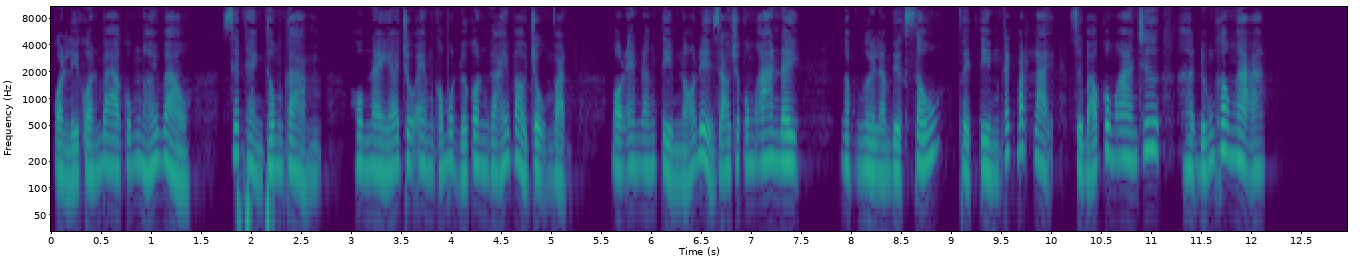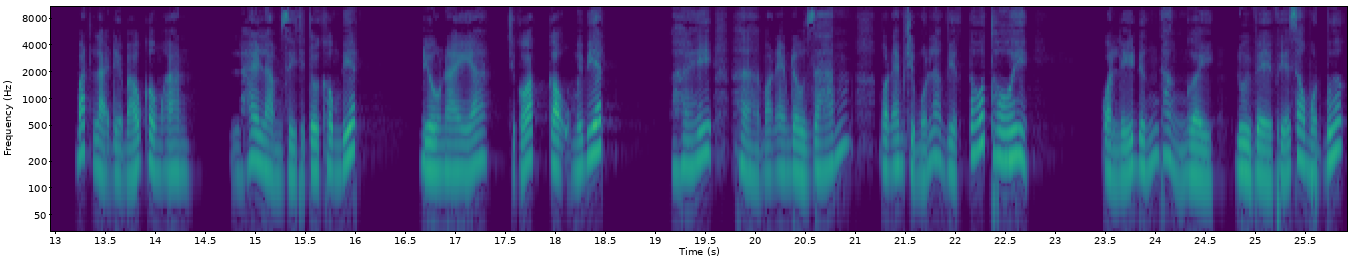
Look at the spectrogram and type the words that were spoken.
Quản lý quán bar cũng nói vào. Sếp Thành thông cảm. Hôm nay chỗ em có một đứa con gái vào trộm vặt. Bọn em đang tìm nó để giao cho công an đây. Gặp người làm việc xấu Phải tìm cách bắt lại rồi báo công an chứ Đúng không ạ? Bắt lại để báo công an Hay làm gì thì tôi không biết. Điều này á chỉ có các cậu mới biết. Ấy bọn em đâu dám Bọn em chỉ muốn làm việc tốt thôi. Quản lý đứng thẳng người Lùi về phía sau một bước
